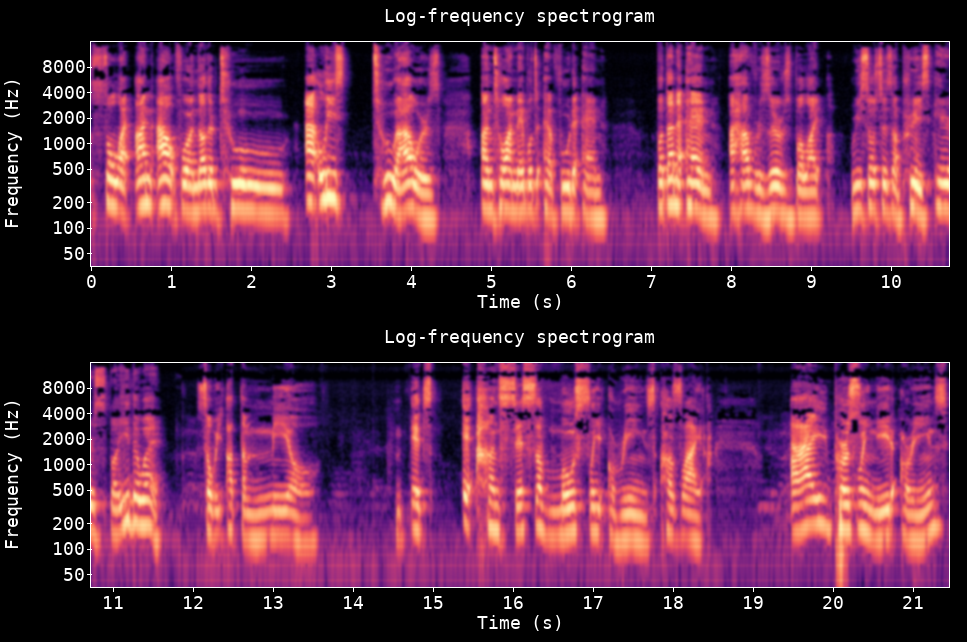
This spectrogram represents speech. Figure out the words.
So like I'm out for another two, at least two hours until I'm able to have food at end. But then at end, I have reserves, but like resources are pretty scarce, but either way. So we got the meal. It's it consists of mostly arenes. I was like, I personally need arenes,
